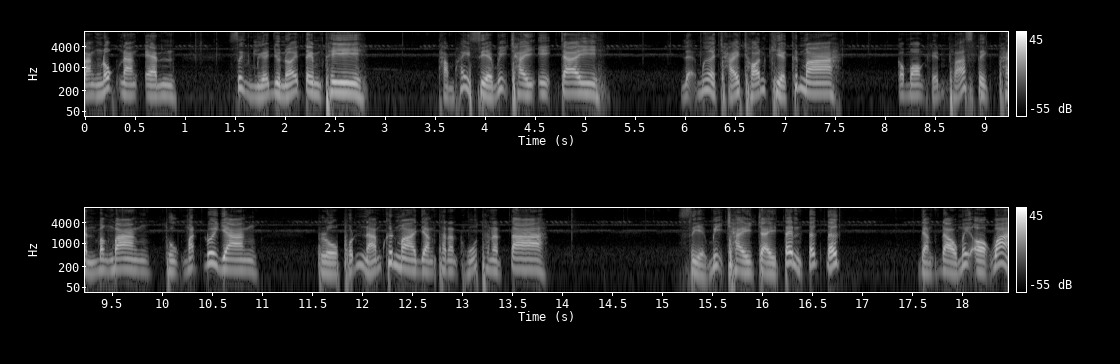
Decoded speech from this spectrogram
ลังนกนางแอน ซึ่งเหลืออยู่น้อยเต็มทีทำให้เสียวิชัยเอกใจ และเมื่อใช้ช้อนเขี่ยขึ้นมา ก็มองเห็นพลาสติกแผ่นบางๆ ถูกมัดด้วยยาง โผล่พ้นหน้ำขึ้นมาอย่างถนัดหูถนัดตา เสียวิชัยใจเต้นตึกตึกๆยังเดาไม่ออกว่า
